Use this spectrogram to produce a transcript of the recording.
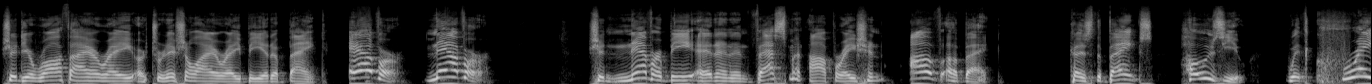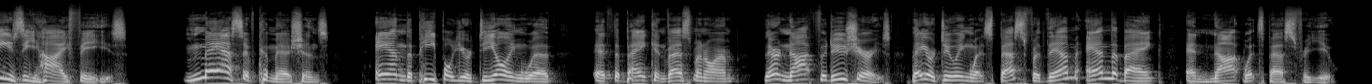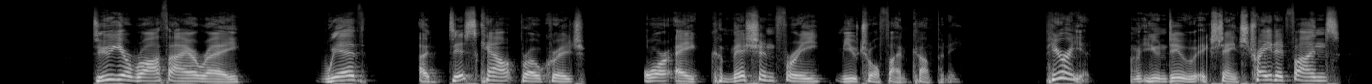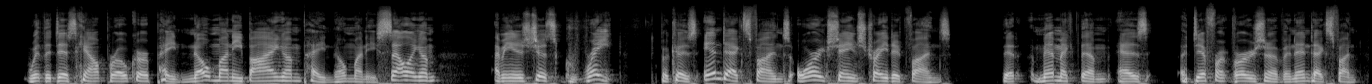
should your Roth IRA or traditional IRA be at a bank. Ever. Never. Should never be at an investment operation of a bank because the banks hose you with crazy high fees, massive commissions, and the people you're dealing with at the bank investment arm, they're not fiduciaries. They are doing what's best for them and the bank and not what's best for you. Do your Roth IRA with a discount brokerage or a commission free mutual fund company. Period. You can do exchange traded funds with a discount broker, pay no money buying them, pay no money selling them. I mean, it's just great because index funds or exchange traded funds that mimic them as a different version of an index fund,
